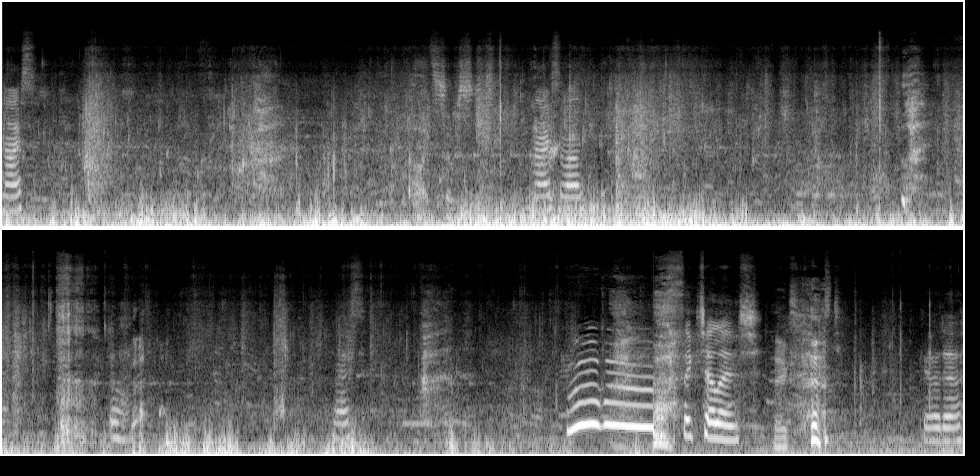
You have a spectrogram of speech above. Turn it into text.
nice. Oh, it's so sick. Nice one. Oh. Nice. Woohoo! Sick challenge. Thanks. Go there.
